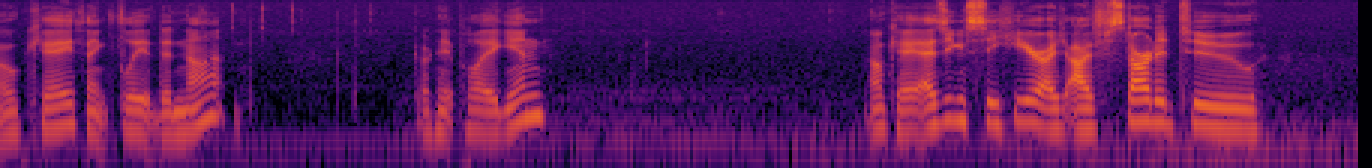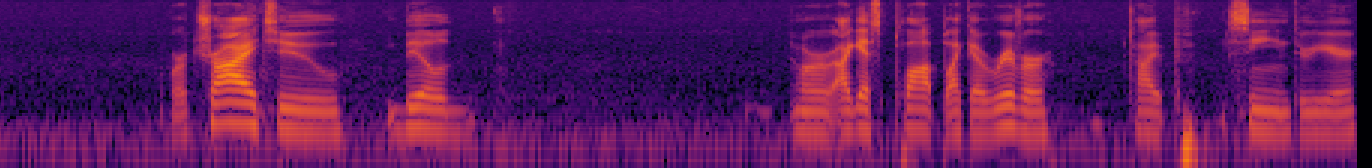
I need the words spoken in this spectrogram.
Okay, thankfully it did not. Go ahead and hit play again. Okay, as you can see here, I, I've started to, or try to build, or I guess plop like a river type scene through here.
